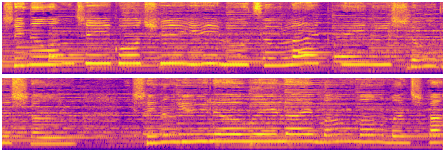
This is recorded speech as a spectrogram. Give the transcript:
谁能忘记过去一路走来陪你受的伤？谁能预料未来茫茫漫长，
